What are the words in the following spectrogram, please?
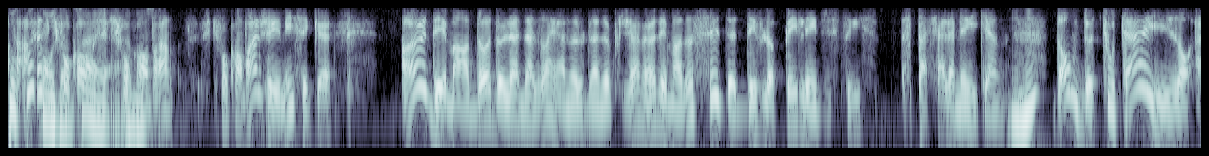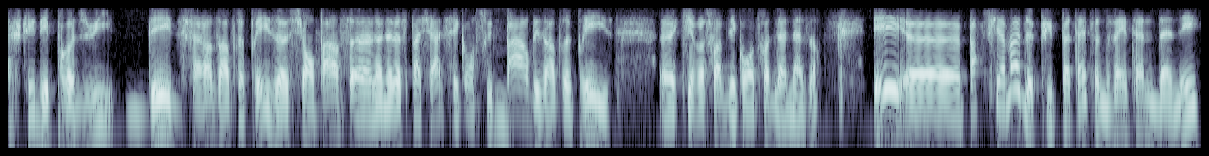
pourquoi qu'on donne ça à, Ce qu'il faut comprendre, Jérémy, c'est que un des mandats de la NASA, il y en a, plusieurs, mais un des mandats, c'est de développer l'industrie spatiale américaine. Mhm. Donc, de tout temps, ils ont acheté des produits des différentes entreprises. Euh, si on pense à euh, la navette spatiale, c'est construit par des entreprises euh, qui reçoivent des contrats de la NASA. Et particulièrement depuis peut-être une vingtaine d'années,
